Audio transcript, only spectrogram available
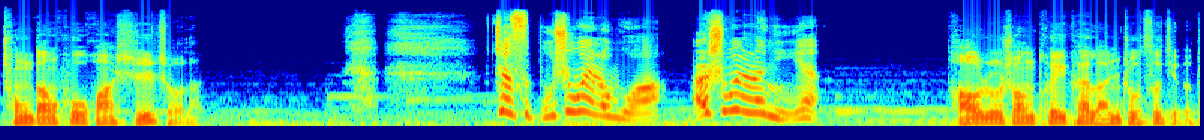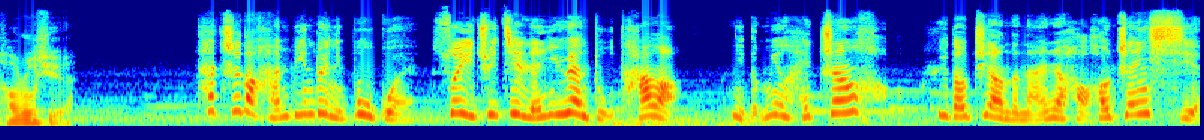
充当护花使者了。这次不是为了我，而是为了你。陶如霜推开拦住自己的陶如雪。他知道韩冰对你不轨，所以去寄人医院堵他了。你的命还真好，遇到这样的男人，好好珍惜，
